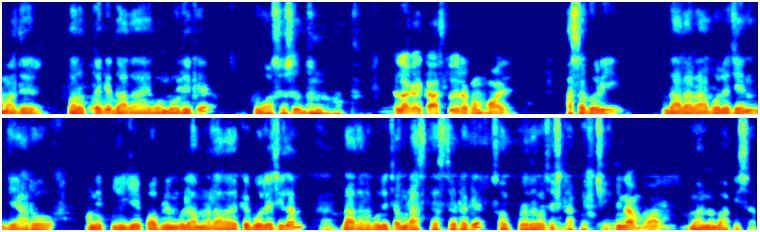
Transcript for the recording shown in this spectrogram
আমাদের তরফ থেকে দাদা এবং বৌদিকে খুব অশেষ ধন্যবাদ। এলাকায় কাজ তো এরকম হয়? আশা করি দাদারা বলেছেন যে আরও অনেক কিছু যে প্রবলেমগুলো আমরা দাদাকে বলেছিলাম দাদারা বলেছে আমরা আস্তে আস্তে ওটাকে সলভ করে দেওয়ার চেষ্টা করছি। কি নাম তোমার? আমার নাম বাপি বাপিসা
